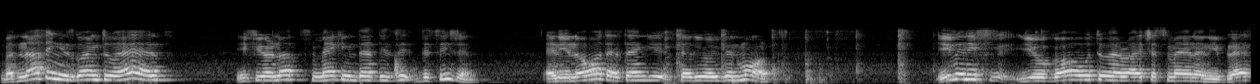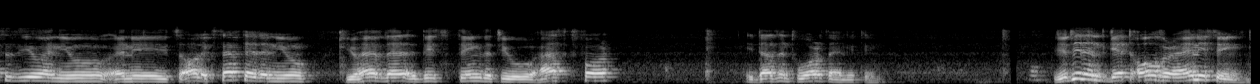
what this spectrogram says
But nothing is going to help if you're not making that decision. And you know what? I'll tell you, tell you even more even if you go to a righteous man and he blesses you and you and it's all accepted and you you have that this thing that you asked for it doesn't worth anything you didn't get over anything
